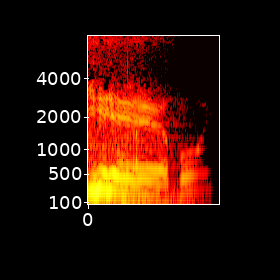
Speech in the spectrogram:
Yeah.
